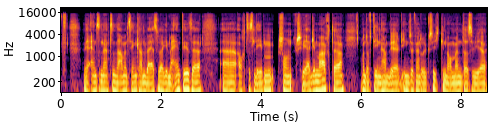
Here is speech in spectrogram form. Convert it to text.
wer eins und eins zusammenzählen kann, weiß, wer gemeint ist. Äh, auch das Leben schon schwer gemacht. Ja, und auf den haben wir halt insofern Rücksicht genommen, dass wir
